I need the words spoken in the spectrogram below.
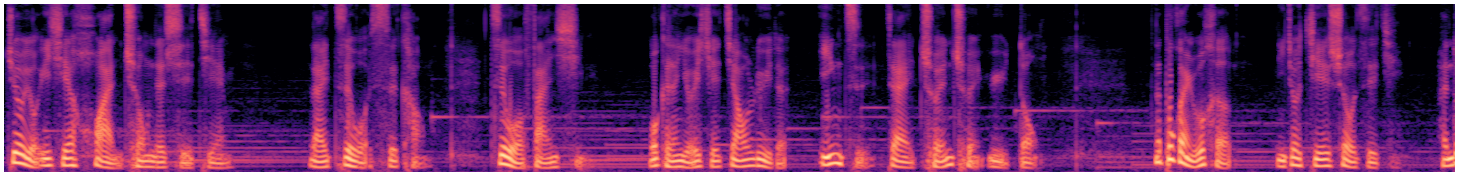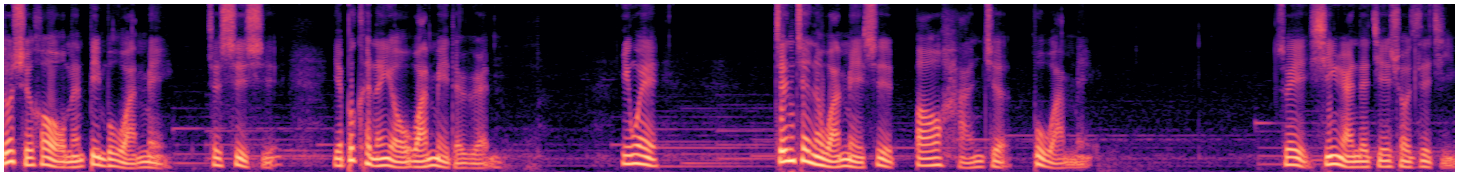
就有一些缓冲的时间，来自我思考、自我反省。我可能有一些焦虑的因子在蠢蠢欲动。那不管如何，你就接受自己。很多时候我们并不完美，这事实也不可能有完美的人，因为真正的完美是包含着不完美。所以，欣然的接受自己，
